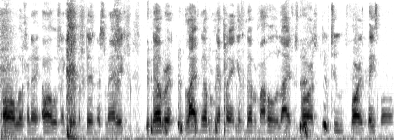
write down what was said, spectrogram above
Armwood finna, Armwood finna get in the business, man. They, Melbourne, life Melbourne, been playing against Melbourne my whole life as far as YouTube, as far as baseball.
